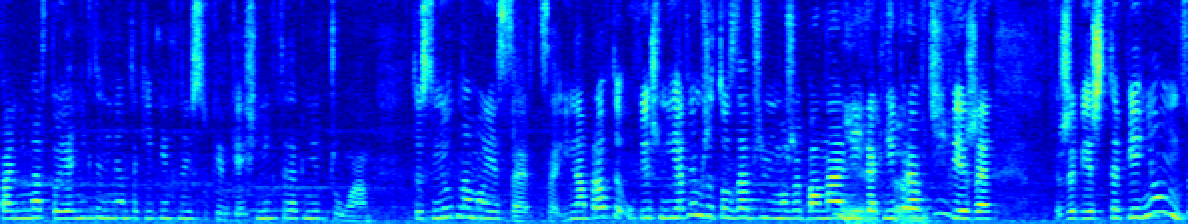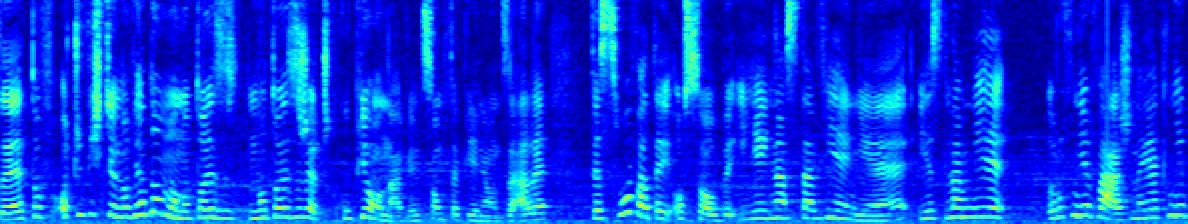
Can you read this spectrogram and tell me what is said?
Pani Marto, ja nigdy nie miałam takiej pięknej sukienki, ja się nigdy tak nie czułam. To jest miód na moje serce i naprawdę uwierz mi, ja wiem, że to zabrzmi może banalnie Nie, i tak tak. nieprawdziwie, że że wiesz, te pieniądze, to w, oczywiście, no wiadomo, no to, jest, no to jest rzecz kupiona, więc są te pieniądze, ale te słowa tej osoby i jej nastawienie jest dla mnie równie ważne, jak nie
